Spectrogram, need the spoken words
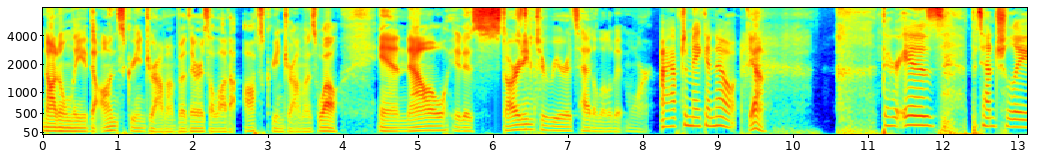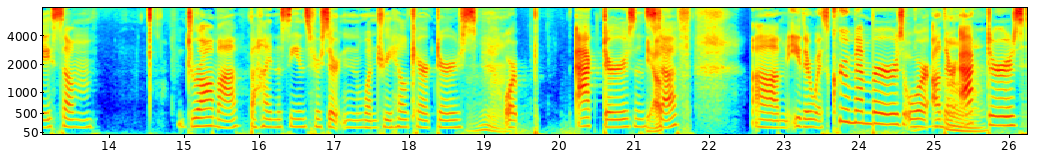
Not only the on screen drama, but there is a lot of off screen drama as well. And now it is starting to rear its head a little bit more. I have to make a note. Yeah. There is potentially some drama behind the scenes for certain One Tree Hill characters hmm. or p- actors and Yep. stuff. Um, either with crew members or other Oh. actors,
